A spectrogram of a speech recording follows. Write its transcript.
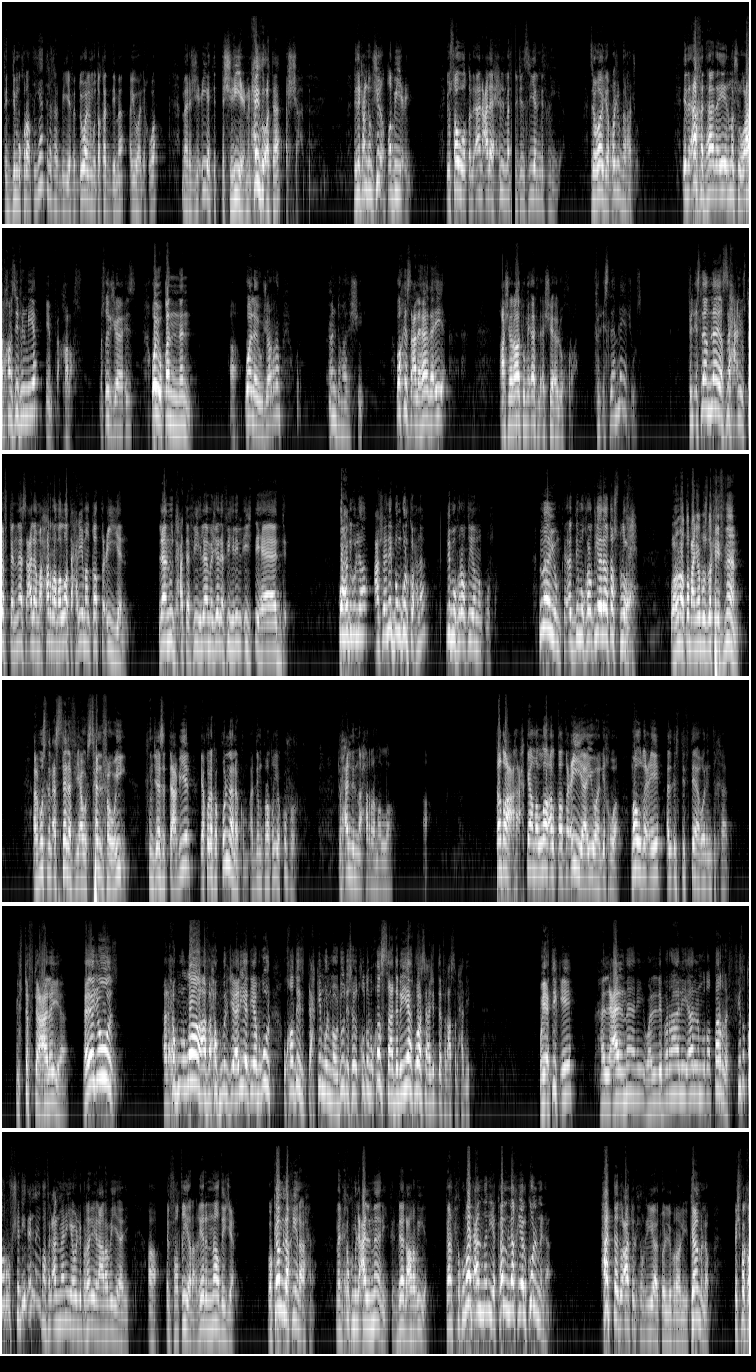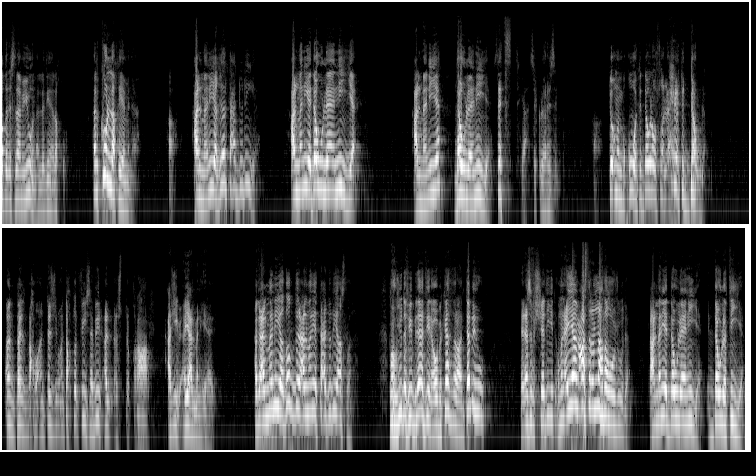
في الديمقراطيات الغربية في الدول المتقدمة أيها الإخوة مرجعية التشريع من حيث أتى الشعب. لذلك عندهم شيء طبيعي. يصوت الآن على حل مثل الجنسية المثلية. زواج الرجل بالرجل. إذا أخذ هذا إيه المشروع؟ 51% ينفع خلاص. بصير جائز ويقنن. آه ولا يجرم. عندهم هذا الشيء. وقس على هذا إيه؟ عشرات ومئات الأشياء الأخرى. في الإسلام لا يجوز. في الإسلام لا يصح أن يستفتى الناس على ما حرم الله تحريما قطعيا. لا ندحة فيه لا مجال فيه للاجتهاد. واحد يقول لها عشان هيك بنقول لكم إحنا ديمقراطية منقوصة. ما يمكن الديمقراطية لا تصلح. وهنا طبعا يبرز لك اثنان. المسلم السلفي أو السلفوي إنجاز التعبير يقول لك قلنا لكم الديمقراطية كفر. تحلل ما حرم الله. تضع أحكام الله القطعية أيها الإخوة. موضع إيه؟ الاستفتاء والانتخاب. يستفتى عليها. لا يجوز. هذا حكم الله. أفحكم الجاهلية يبغون؟ وقضية التحكيم والموجود سيد قطب قصة أدبيات واسعة جدا في العصر الحديث. ويأتيك إيه؟ العلماني والليبرالي المتطرف. في تطرف شديد عندنا أيضا في العلمانية والليبرالية العربية هذه. آه الفطيرة غير الناضجة. وكم لقينا إحنا من حكم العلماني في البلاد العربية؟ كانت حكومات علمانية كم لقي الكل منها؟ حتى دعاة الحريات والليبرالية كم لقوا مش فقط الإسلاميون الذين لقوا الكل لقي منها. آه. علمانية غير تعددية. علمانية دولانية. علمانية دولانية. statist secularism آه. تؤمن بقوة الدولة وصلاحية الدولة. أن تذبح وأن تزن وأن تقتل في سبيل الاستقرار. عجيبة أي علمانية هذه؟ هذه علمانية ضد العلمانية التعددية أصلا. موجودة في بلادنا وبكثرة انتبهوا للأسف الشديد ومن أيام عصر النهضة موجودة. العلمانية الدولانية الدولتية.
